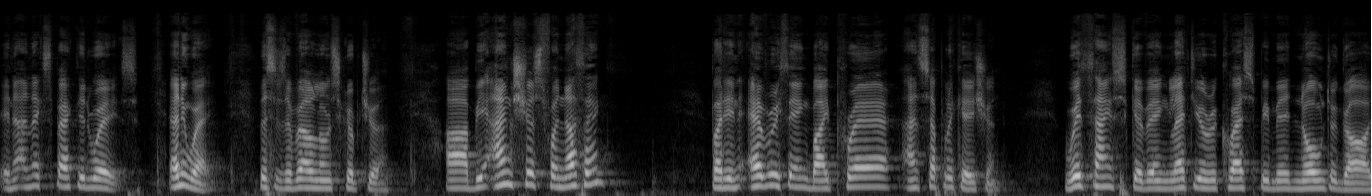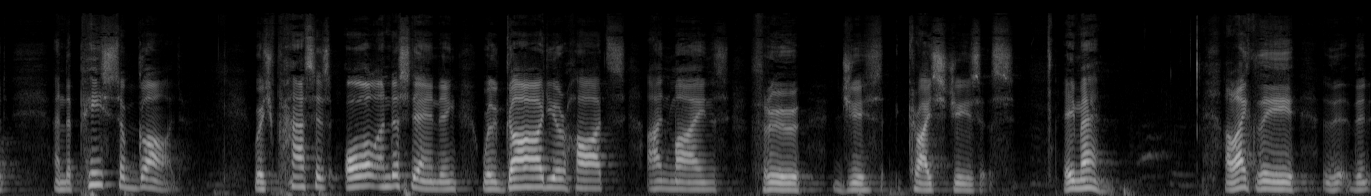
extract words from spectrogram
in unexpected ways? Anyway, this is a well known scripture. Uh, Be anxious for nothing, but in everything by prayer and supplication. With thanksgiving, let your requests be made known to God, and the peace of God, which passes all understanding, will guard your hearts and minds through Jesus, Christ Jesus. Amen. I like the, the, the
